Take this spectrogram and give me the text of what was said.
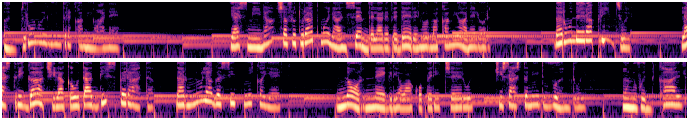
într-unul dintre camioane. Iasmina și-a fluturat mâna în semn de la revedere în urma camioanelor. Dar unde era prințul? L-a strigat și l-a căutat disperată, dar nu l-a găsit nicăieri. Nori negri au acoperit cerul și s-a stănit vântul, un vânt cald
